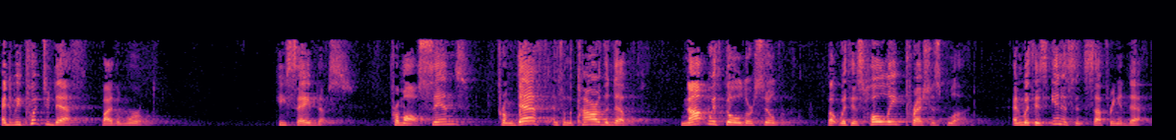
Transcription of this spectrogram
and to be put to death by the world. He saved us from all sins, from death, and from the power of the devil, not with gold or silver but with his holy, precious blood, and with his innocent suffering and death,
